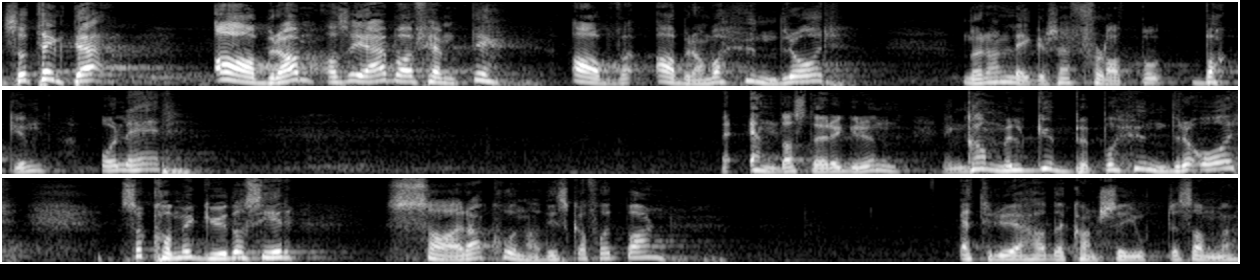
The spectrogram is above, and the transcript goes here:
Så tenkte jeg Abraham Altså, jeg er bare 50. Abraham var 100 år når han legger seg flat på bakken og ler. Med enda større grunn, en gammel gubbe på 100 år, så kommer Gud og sier, 'Sara, kona di, skal få et barn'. Jeg tror jeg hadde kanskje gjort det samme.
